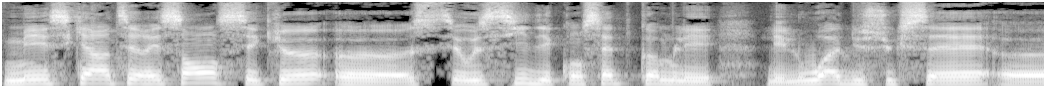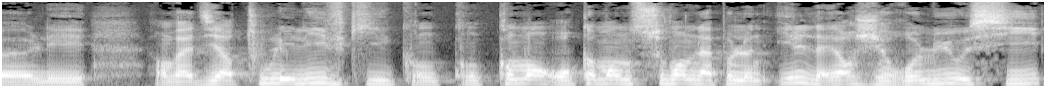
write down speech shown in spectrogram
mais ce qui est intéressant c'est que euh, c'est aussi des concepts comme les, les lois du succès, euh, les, on va dire tous les livres qui qu'on on recommande souvent de Napoleon Hill, d'ailleurs j'ai relu aussi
